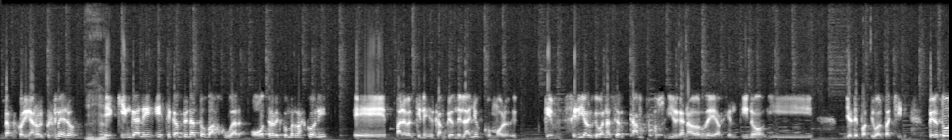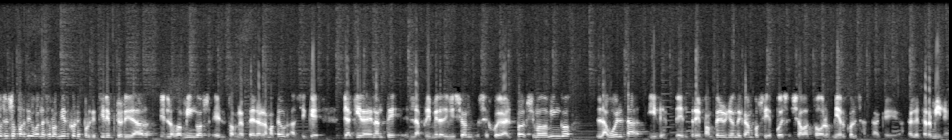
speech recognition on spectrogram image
Bernasconi ganó el primero, quien gane este campeonato va a jugar otra vez con Bernasconi para ver quién es el campeón del año, como que sería lo que van a hacer Campos y el ganador de Argentino y y el Deportivo Alpachiri. Pero todos esos partidos van a ser los miércoles porque tiene prioridad en los domingos el torneo federal amateur, así que de aquí en adelante la primera división se juega el próximo domingo, la vuelta y entre Pampero y Unión de Campos y después ya va todos los miércoles hasta que hasta que termine.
